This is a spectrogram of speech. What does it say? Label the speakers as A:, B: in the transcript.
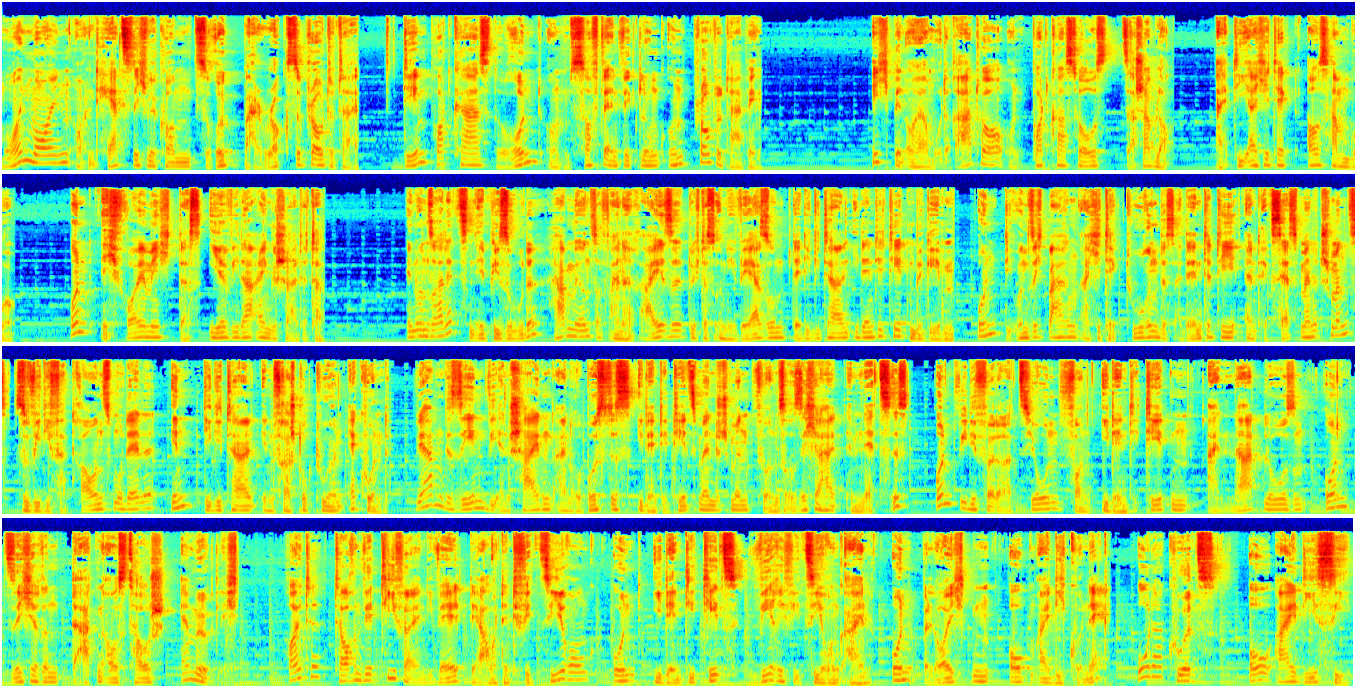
A: Moin moin und herzlich willkommen zurück bei Rock the Prototype, dem Podcast rund um Softwareentwicklung und Prototyping. Ich bin euer Moderator und Podcast-Host Sascha Block, IT-Architekt aus Hamburg. Und ich freue mich, dass ihr wieder eingeschaltet habt. In unserer letzten Episode haben wir uns auf eine Reise durch das Universum der digitalen Identitäten begeben und die unsichtbaren Architekturen des Identity and Access Managements sowie die Vertrauensmodelle in digitalen Infrastrukturen erkundet. Wir haben gesehen, wie entscheidend ein robustes Identitätsmanagement für unsere Sicherheit im Netz ist und wie die Föderation von Identitäten einen nahtlosen und sicheren Datenaustausch ermöglicht. Heute tauchen wir tiefer in die Welt der Authentifizierung und Identitätsverifizierung ein und beleuchten OpenID Connect oder kurz OIDC.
